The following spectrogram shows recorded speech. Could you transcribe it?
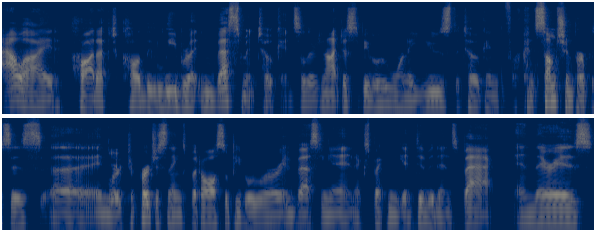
allied product called the Libra investment token. So there's not just people who want to use the token for consumption purposes uh, in order to purchase things, but also people who are investing in and expecting to get dividends back. And there is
